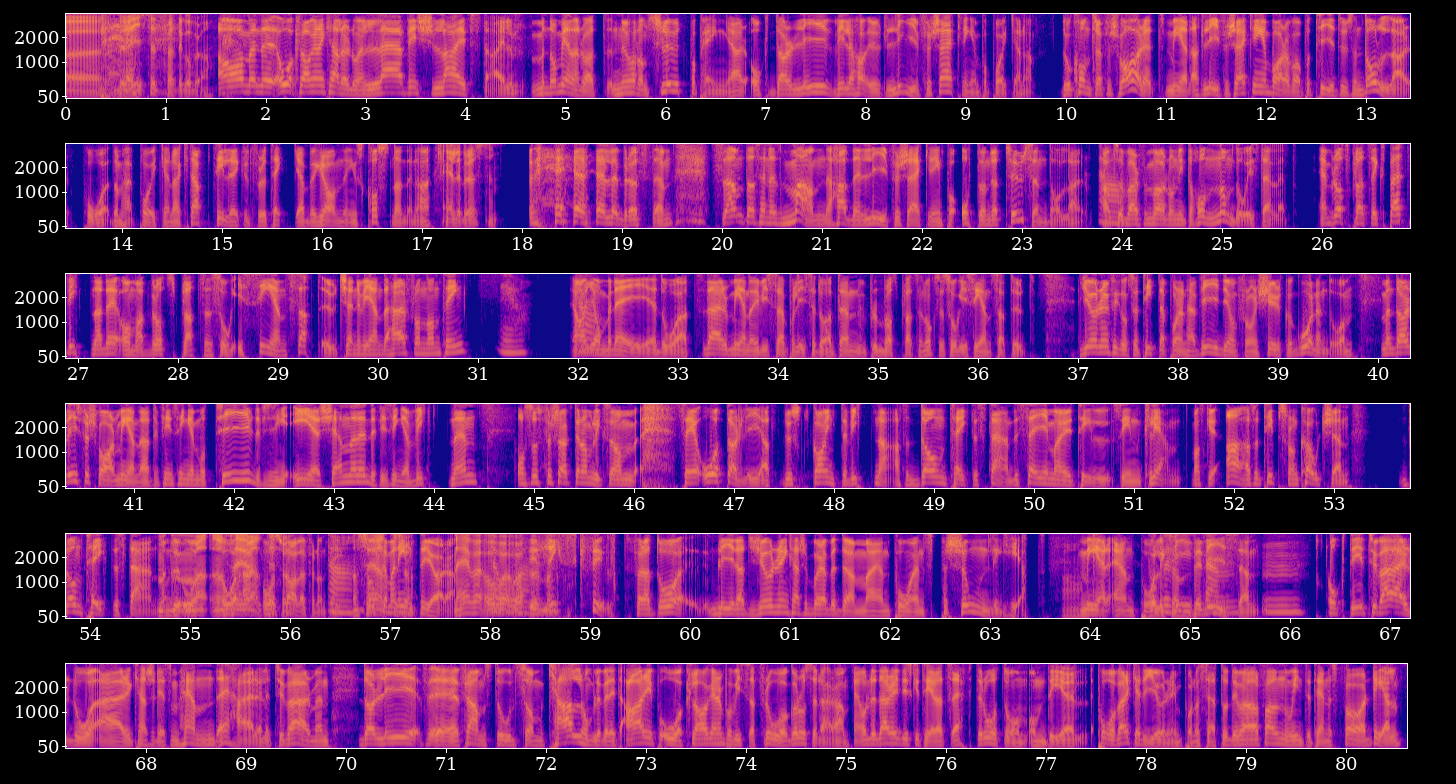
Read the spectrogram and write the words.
beviset för att det går bra. Ja, men eh, åklagaren kallar det då en lavish lifestyle. Men de menar då att nu har de slut på pengar och Darlie ville ha ut livförsäkringen på pojkarna. Då kontrar försvaret med att livförsäkringen bara var på 10 000 dollar på de här pojkarna, knappt tillräckligt för att täcka begravningskostnaderna. Eller brösten. eller brösten, samt att hennes man hade en livförsäkring på 800 000 dollar. Ja. Alltså varför mördade hon inte honom då istället? En brottsplatsexpert vittnade om att brottsplatsen såg iscensatt ut. Känner vi igen det här från någonting? Ja. Ja, Ja. John Benet då att där menar ju vissa poliser då att den brottsplatsen också såg iscensatt ut. Juryn fick också titta på den här videon från kyrkogården då. Men Darlys försvar menar att det finns ingen motiv, det finns inget erkännande, det finns inga vittnen. Och så försökte de liksom säga åt Darlie att du ska inte vittna, alltså don't take the stand. Det säger man ju till sin klient. Man ska ju, alltså tips från coachen, don't take the stand om du Man- de säger ju å- alltid så. åtalar för någonting. Ja. Så ska man alltid så. inte göra. Nej, va- va- varför- det är riskfyllt för att då blir det att juryn kanske börjar bedöma en på ens personlighet mer än på, På liksom bevisen. bevisen. Mm. Och det tyvärr då är kanske det som hände här, eller tyvärr, men Darlie eh, framstod som kall, hon blev väldigt arg på åklagaren på vissa frågor och sådär. Och det där har ju diskuterats efteråt då, om, om det påverkade juryn på något sätt och det var i alla fall nog inte till hennes fördel.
